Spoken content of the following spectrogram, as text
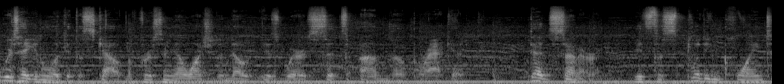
We're taking a look at the Scout, the first thing I want you to note is where it sits on the bracket. Dead center. It's the splitting point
